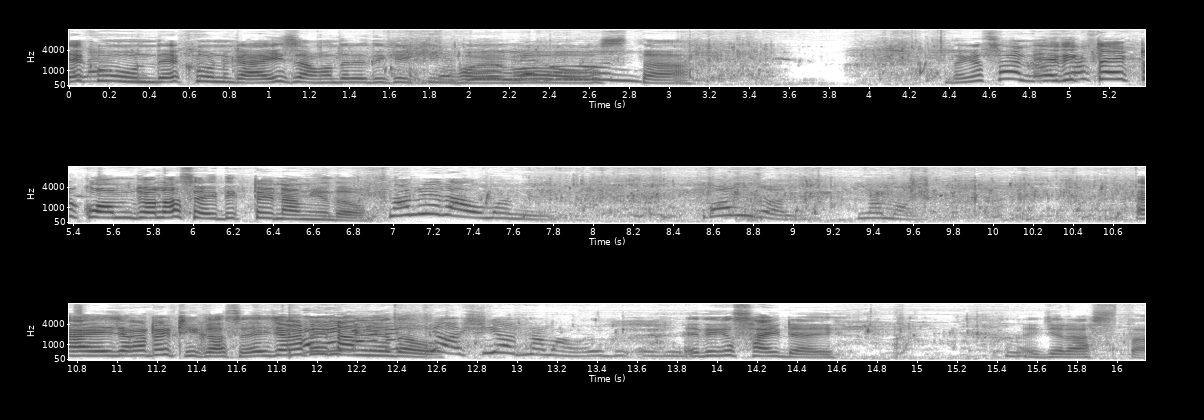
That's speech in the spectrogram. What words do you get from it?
দেখুন দেখুন গাইস আমাদের এদিকে কি ভয়াবহ অবস্থা। দেখেছেন? এদিকটা একটু কম জল আছে এই দিকটাই নামিয়ে দাও। নামিয়ে দাও মানে কম জল নামাও। হ্যাঁ এই জায়গাটাই ঠিক আছে এই জায়গাটাই নামিয়ে দাও। এদিকে সাইডে এই যে রাস্তা।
